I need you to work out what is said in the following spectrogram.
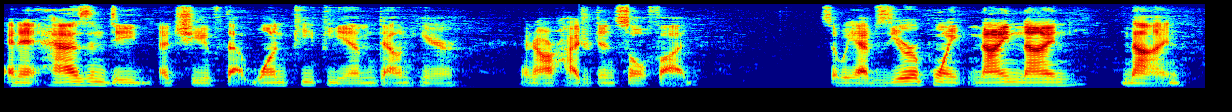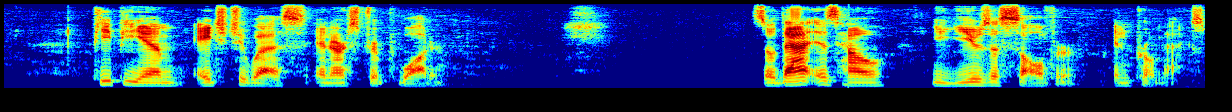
and it has indeed achieved that 1 ppm down here in our hydrogen sulfide. So we have 0.999 ppm H2S in our stripped water. So that is how you use a solver in Promax.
